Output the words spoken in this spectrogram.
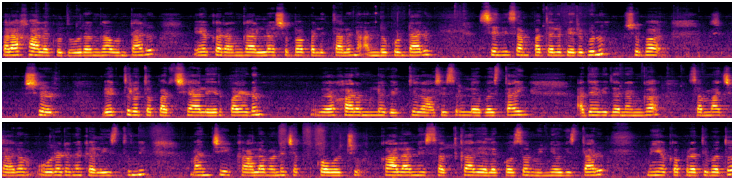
కలహాలకు దూరంగా ఉంటారు. ఈ యొక్క రంగాల్లో శుభ ఫలితాలను అందుకుంటారు. శని సంపదలు పెరుగును. శుభ వ్యక్తులతో పరిచయాలు ఏర్పడడం వ్యవహారంలో వ్యక్తుల ఆశీస్సులు లభిస్తాయి. అదేవిధంగా సమాచారం ఊరటన కలిగిస్తుంది. మంచి కాలం అని చెప్పుకోవచ్చు. కాలాన్ని సత్కార్యాల కోసం వినియోగిస్తారు. మీ యొక్క ప్రతిభతో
